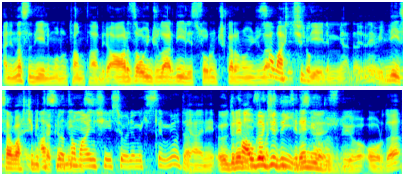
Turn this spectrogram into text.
Hani nasıl diyelim onun tam tabiri? Arıza oyuncular değiliz, sorun çıkaran oyuncular Savaşçı değiliz. Çok- diyelim ya da ne bileyim. Değil, savaşçı bir takım Aslında tam değiliz. aynı şeyi söylemek istemiyor da. Yani öldüremiyoruz, Kavgacı maçı değiliz, bitiremiyoruz evet. diyor orada.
